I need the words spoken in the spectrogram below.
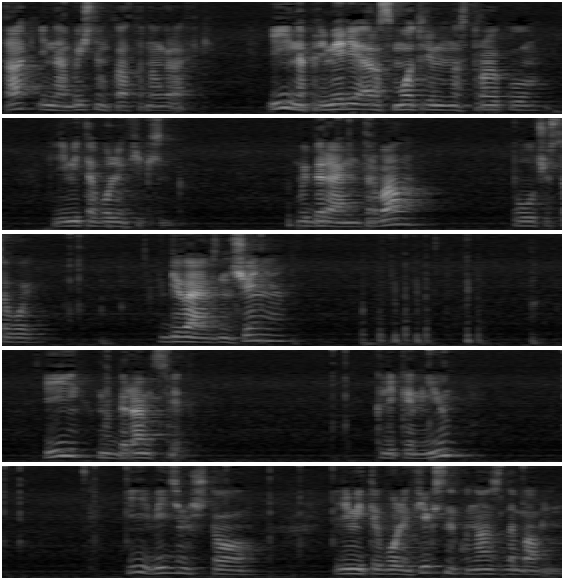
так и на обычном кластерном графике. И на примере рассмотрим настройку лимита Volume Fixing. Выбираем интервал получасовой, вбиваем значение и выбираем цвет. Кликаем New и видим, что лимиты Volume Fixing у нас добавлены.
